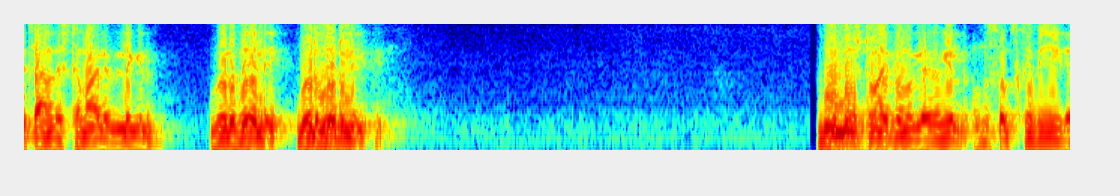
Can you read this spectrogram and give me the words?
എന്റെ ചാനൽ ഇഷ്ടമായാലും ഇല്ലെങ്കിലും വെറുതെ വെറുതെ ഒരു ലൈക്ക് വീണ്ടും ഇഷ്ടമായി തോന്നുകയാണെങ്കിൽ ഒന്ന് സബ്സ്ക്രൈബ് ചെയ്യുക.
